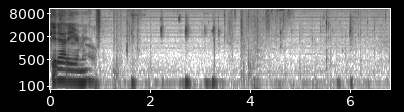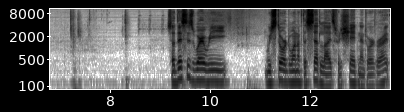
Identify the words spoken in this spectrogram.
Get out of here, man. So this is where we we stored one of the satellites for the Shade network, right?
